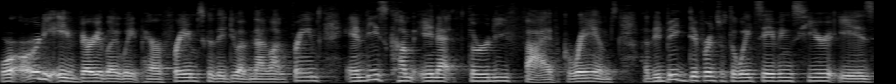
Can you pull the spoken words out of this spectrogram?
were already a very lightweight pair of frames because they do have nylon frames, and these come in at 35 grams. Uh, the big difference with the weight savings here is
